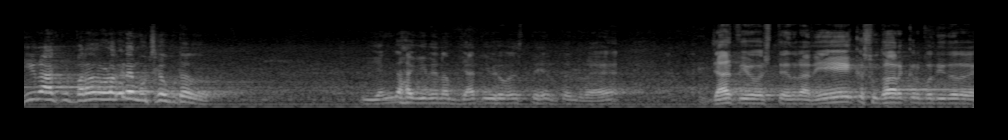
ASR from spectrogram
ನೀರು ಹಾಕ್ಬಿಟ್ಟು ಬರೋದ್ರೊಳಗಡೆ ಮುಚ್ಕೊಬಿಟ್ಟದು ಹೆಂಗಾಗಿದೆ ನಮ್ಮ ಜಾತಿ ವ್ಯವಸ್ಥೆ ಅಂತಂದರೆ, ಜಾತಿ ವ್ಯವಸ್ಥೆ ಅಂದರೆ ಅನೇಕ ಸುಧಾರಕರು ಬಂದಿದ್ದಾರೆ.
